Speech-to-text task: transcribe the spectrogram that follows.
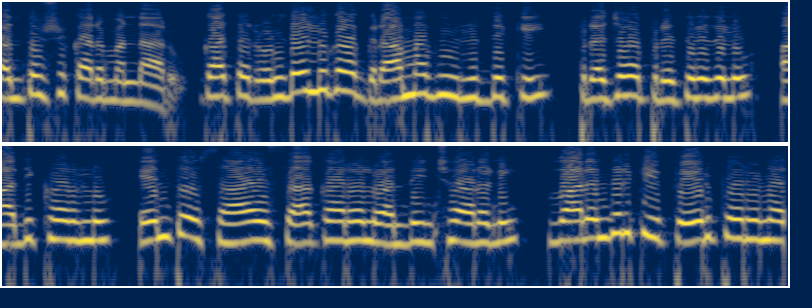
సంతోషకరమన్నారు. గత రెండేళ్ళుగా గ్రామాభివృద్ధికి ప్రజాప్రతినిధులు అధికారులు ఎంతో సహాయ సహకారాలు అందించారని వారందరికీ పేరు పేరున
